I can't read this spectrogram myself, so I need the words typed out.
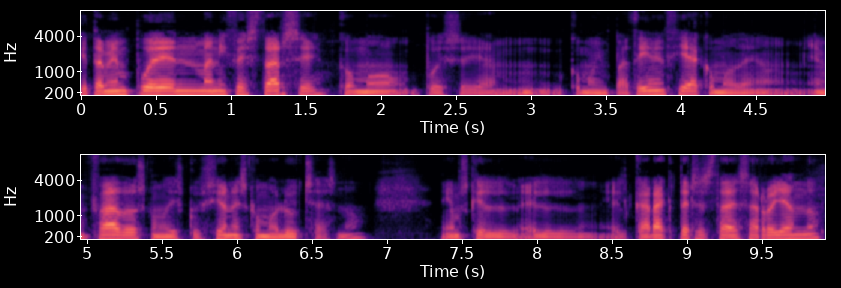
que también pueden manifestarse como pues eh, como impaciencia, como de enfados, como discusiones, como luchas, ¿no? Digamos que el, el, carácter se está desarrollando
